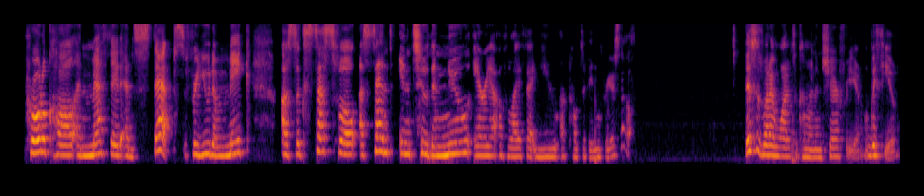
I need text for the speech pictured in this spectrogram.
protocol and method and steps for you to make a successful ascent into the new area of life that you are cultivating for yourself? This is what i wanted to come on and share for you with you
